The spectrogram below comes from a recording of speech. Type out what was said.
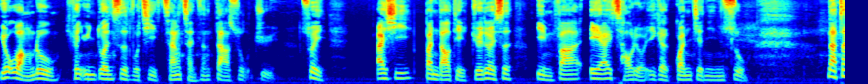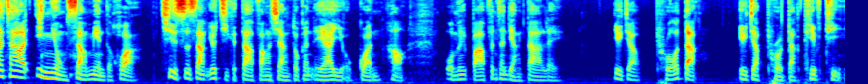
有网络跟云端伺服器才能产生大数据。所以 IC 半导体绝对是引发 AI 潮流一个关键因素。那在它的应用上面的话，其实上有几个大方向都跟 AI 有关，好，我们把它分成两大类，一个叫 product，一个叫 productivity，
